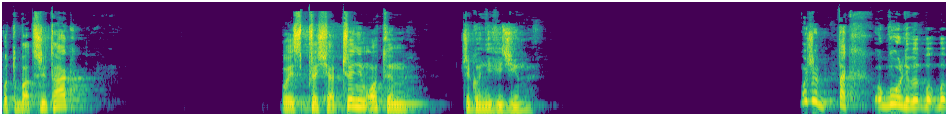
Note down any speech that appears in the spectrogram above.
Bo to patrzy tak, bo jest przeświadczeniem o tym, czego nie widzimy. Może tak ogólnie, bo, bo, bo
